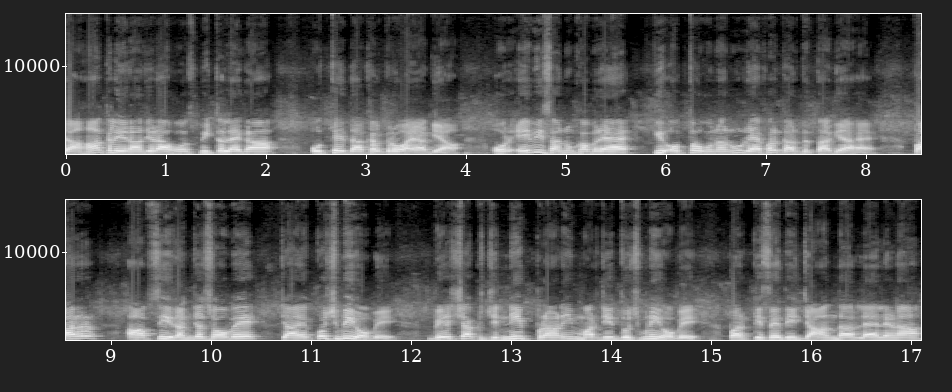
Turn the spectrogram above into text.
ਢਾਹਾਂ ਕਲੇਰਾਂ ਜਿਹੜਾ ਹਸਪੀਟਲ ਹੈਗਾ, ਉੱਥੇ ਦਾਖਲ ਕਰਵਾਇਆ ਗਿਆ। ਔਰ ਇਹ ਵੀ ਸਾਨੂੰ ਖਬਰ ਹੈ ਕਿ ਉੱਥੋਂ ਉਹਨਾਂ ਨੂੰ ਰੈਫਰ ਕਰ ਦਿੱਤਾ ਗਿਆ ਹੈ। ਪਰ ਆਪਸੀ ਰੰਜਸ ਹੋਵੇ, ਚਾਹੇ ਕੁਝ ਵੀ ਹੋਵੇ, ਬੇਸ਼ੱਕ ਜਿੰਨੀ ਪੁਰਾਣੀ ਮਰਜ਼ੀ ਦੁਸ਼ਮਣੀ ਹੋਵੇ, ਪਰ ਕਿਸੇ ਦੀ ਜਾਨ ਦਾ ਲੈ ਲੈਣਾ,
